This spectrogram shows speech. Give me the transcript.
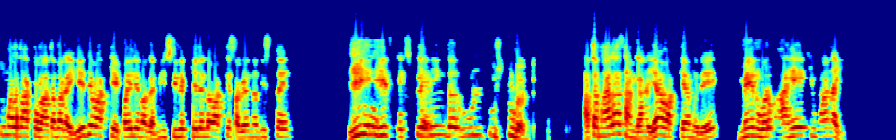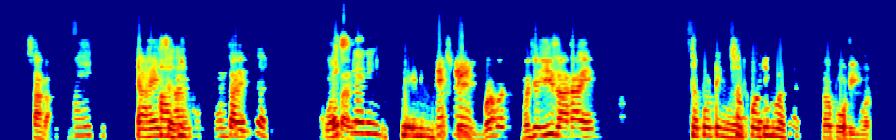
तुम्हाला दाखवलं. आता बघा हे जे वाक्य आहे, पहिले बघा मी सिलेक्ट केलेलं वाक्य सगळ्यांना दिसतंय. He. Is explaining the rule to student आता मला सांगा या वाक्यामध्ये मेन वर्ब आहे किंवा नाही? सांगा. आहे. सर कोणता आहे? कोणता एक्सप्लेनिंग एक्सप्लेनिंग बरोबर. म्हणजे इज हा काय आहे. सपोर्टिंग वर सपोर्टिंग वर्क सपोर्टिंग वर्क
